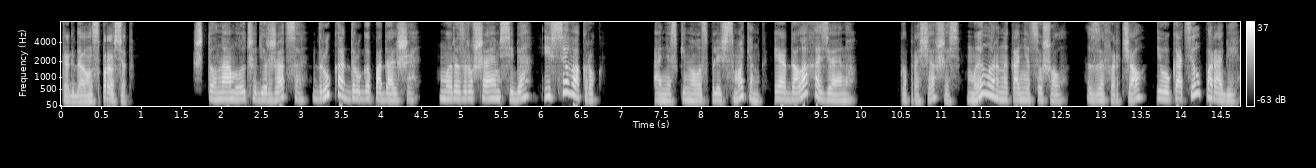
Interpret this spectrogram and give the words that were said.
когда он спросит?» «Что нам лучше держаться друг от друга подальше. Мы разрушаем себя и все вокруг». Аня скинула с плеч смокинг и отдала хозяину. Попрощавшись, Мэллор наконец ушел, зафырчал и укатил парабель.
